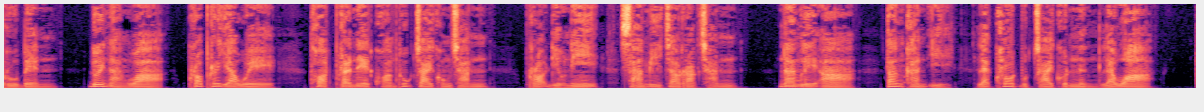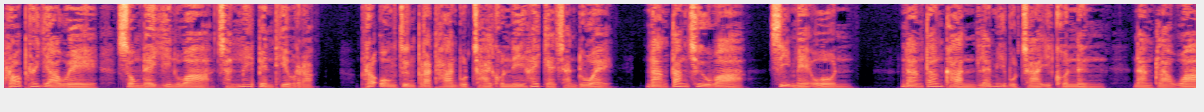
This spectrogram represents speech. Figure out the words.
รูเบน ด้วยนางว่า เพราะพระยาเวทอดพระเนตรความทุกข์ใจของฉัน เพราะเดี๋ยวนี้สามีจะรักฉัน นางเลอาตั้งครรภ์อีกและคลอดบุตรชายคนหนึ่งและว่า เพราะพระยาเวทรงได้ยินว่าฉันไม่เป็นที่รัก พระองค์จึงประทานบุตรชายคนนี้ให้แก่ฉันด้วย นางตั้งชื่อว่าซิเมโอน นางตั้งครรภ์และมีบุตรชายอีกคนหนึ่ง นางกล่าวว่า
